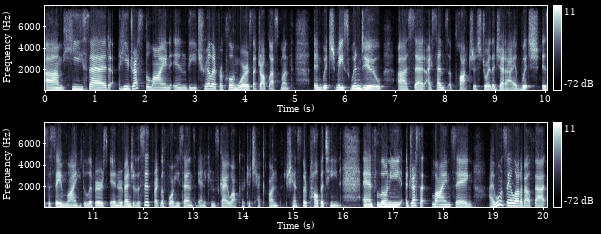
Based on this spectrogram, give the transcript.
Um, he said he addressed the line in the trailer for Clone Wars that dropped last month, in which Mace Windu uh, said, I sense a plot to destroy the Jedi, which is the same line he delivers in Revenge of the Sith right before he sends Anakin Skywalker to check on Chancellor Palpatine. And Filoni addressed that line saying, I won't say a lot about that.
